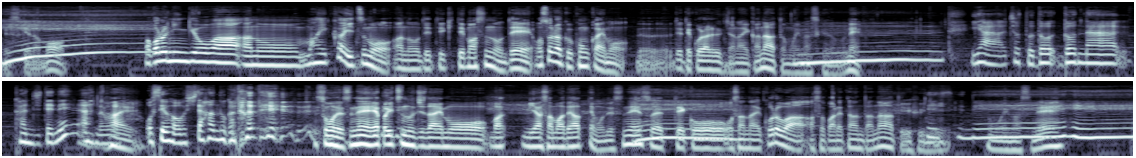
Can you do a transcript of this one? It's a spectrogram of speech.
ですけども、へー。まあこの人形はあの毎回いつもあの出てきてますのでおそらく今回も出てこられるんじゃないかなと思いますけどもね。ん。いやちょっとどどんな感じでねあの、はい。お世話をしたはんのかなって。そうですね。やっぱいつの時代も、まあ、宮様であってもですね、ねえ。そうやってこう幼い頃は遊ばれたんだなというふうに思いますね。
